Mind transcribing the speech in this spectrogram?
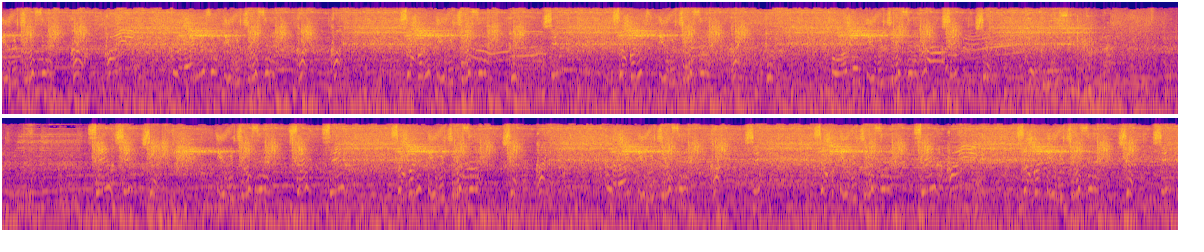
許しませんははいらなさい許しませんははそこ許しませんしそこで許しません。はい。お別れ許しません。シュッシュッ百に生突破シュッシュッシュッ許しません。シュッシュッそこです許しません。シュッはい。暗い。許しません。はッシュッそこ許しません。シュッはい。そこ許しません。シュッシュッ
